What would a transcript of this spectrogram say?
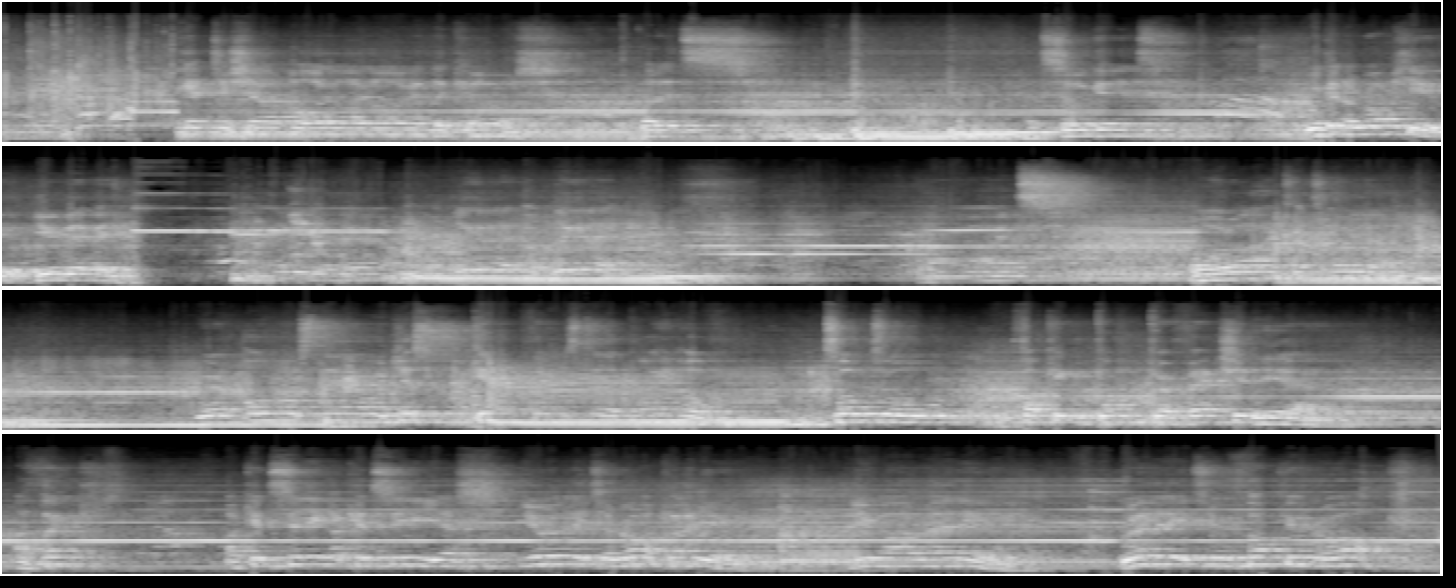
You get to shout oi oi oi in the chorus, but it's it's so good. We're gonna rock you, you baby. Look at it, look at it. Alright. Alright, I tell you. We're almost there, we're just getting things to the point of total fucking perfection here. I think I can see, I can see, yes, you're ready to rock, aren't you? You are ready. Ready to fucking rock.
